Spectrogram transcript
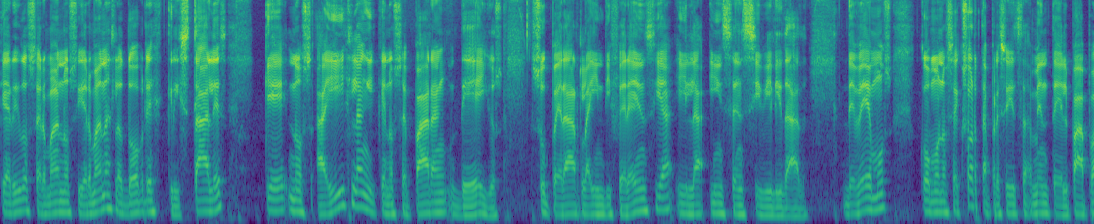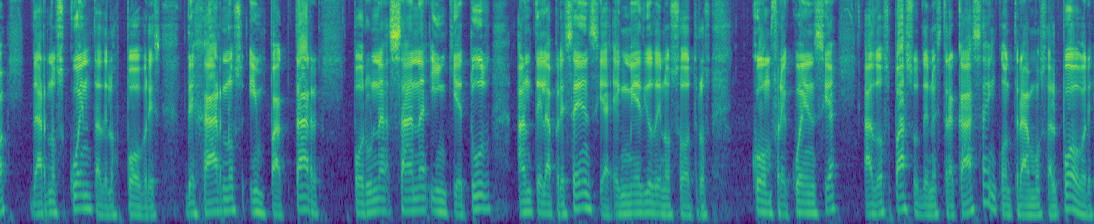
queridos hermanos y hermanas, los dobles cristales que nos aíslan y que nos separan de ellos, superar la indiferencia y la insensibilidad. Debemos, como nos exhorta precisamente el Papa, darnos cuenta de los pobres, dejarnos impactar por una sana inquietud ante la presencia en medio de nosotros. Con frecuencia, a dos pasos de nuestra casa encontramos al pobre,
